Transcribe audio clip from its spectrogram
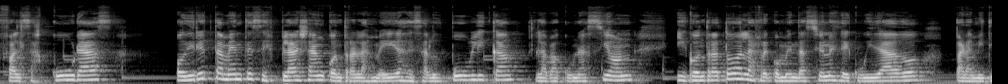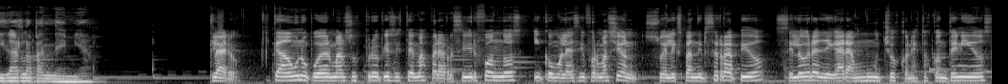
falsas curas o directamente se explayan contra las medidas de salud pública, la vacunación y contra todas las recomendaciones de cuidado para mitigar la pandemia. Claro, cada uno puede armar sus propios sistemas para recibir fondos y como la desinformación suele expandirse rápido, se logra llegar a muchos con estos contenidos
